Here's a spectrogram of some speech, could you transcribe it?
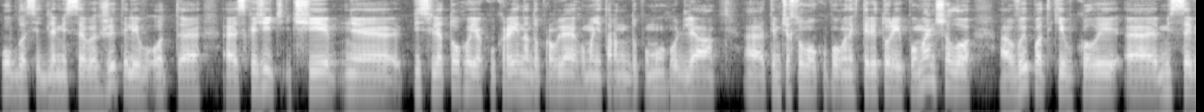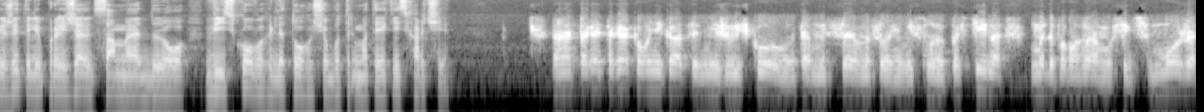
області для місцевих жителів. От е, скажіть, чи після того як Україна доправляє гуманітарну допомогу для тимчасово окупованих територій, поменшало випадків, коли місцеві жителі приїжджають саме до військових для того, щоб отримати якісь харчі? Така, така комунікація між військовим та місцевим населенням існує постійно. Ми допомагаємо всім, чим може.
